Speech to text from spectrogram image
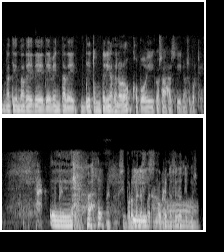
una tienda de, de- de venta de, de tonterías del horóscopo y cosas así, no sé por qué. Eh, vale. Bueno, si por lo menos Y fueran si objetos no- eróticos.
